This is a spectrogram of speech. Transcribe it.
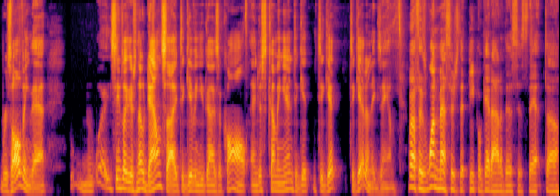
resolving that. It seems like there's no downside to giving you guys a call and just coming in to get to get to get an exam. Well, if there's one message that people get out of this, it's that uh,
